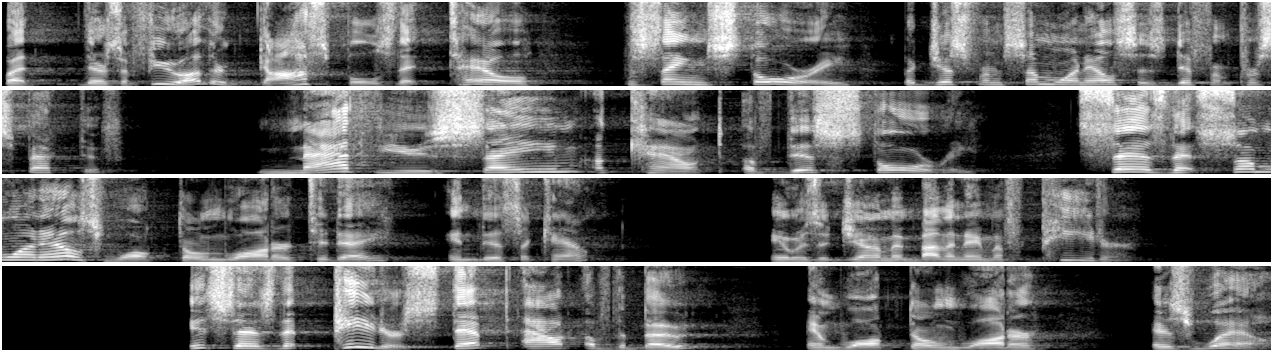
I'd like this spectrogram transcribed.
but there's a few other Gospels that tell the same story, but just from someone else's different perspective. Matthew's same account of this story says that someone else walked on water today in this account. It was a gentleman by the name of Peter. It says that Peter stepped out of the boat and walked on water as well.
